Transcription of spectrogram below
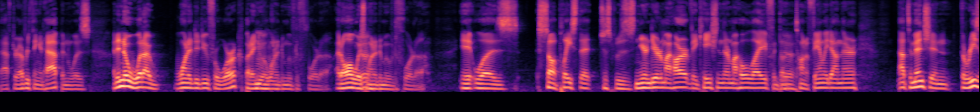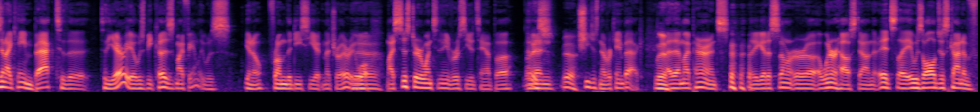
after everything had happened. Was I didn't know what I wanted to do for work, but I knew I wanted to move to Florida. I'd always Yeah. wanted to move to Florida. It was saw a place that just was near and dear to my heart. Vacation there my whole life. Yeah. a ton of family down there. Not to mention the reason I came back to the to the area was because my family was you know from the DC metro area. Yeah. Well, my sister went to the University of Tampa, and then Yeah. she just never came back. Yeah. And then my parents they get a summer or a, a winter house down there. It's like it was all just kind of.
